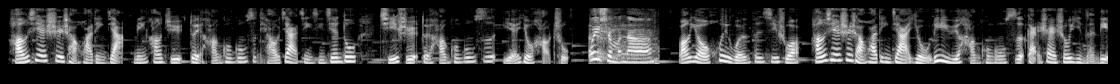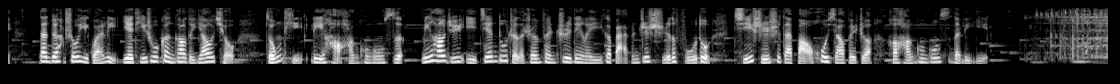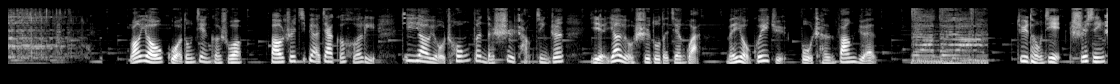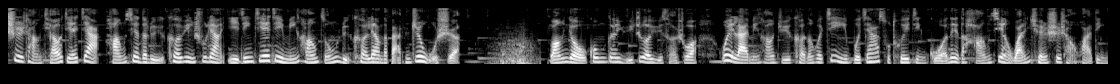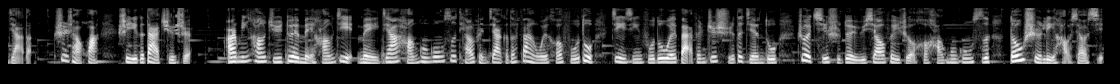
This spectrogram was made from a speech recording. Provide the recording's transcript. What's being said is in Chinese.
航线市场化定价，民航局对航空公司调价进行监督，其实对航空公司也有好处。为什么呢？网友慧文分析说，航线市场化定价有利于航空公司改善收益能力，但对收益管理也提出更高的要求，总体利好航空公司。民航局以监督者的身份制定了一个百分之十的幅度，其实是在保护消费者和航空公司的利益。网友果冻剑客说：“保持机票价格合理，既要有充分的市场竞争，也要有适度的监管。没有规矩不成方圆。”据统计，实行市场调节价航线的旅客运输量已经接近民航总旅客量的百分之五十。网友躬耕于这预测说，未来民航局可能会进一步加速推进国内的航线完全市场化定价的。市场化是一个大趋势。而民航局对每航季每家航空公司调整价格的范围和幅度进行幅度为百分之十的监督，这其实对于消费者和航空公司都是利好消息。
